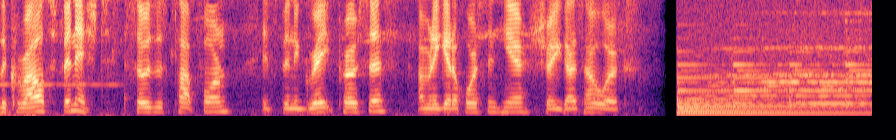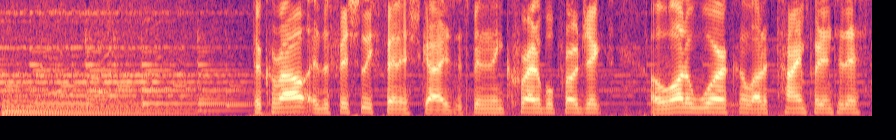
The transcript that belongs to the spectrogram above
The corral's finished. So is this platform. It's been a great process. I'm gonna get a horse in here, show you guys how it works. The corral is officially finished, guys. It's been an incredible project. A lot of work, a lot of time put into this.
